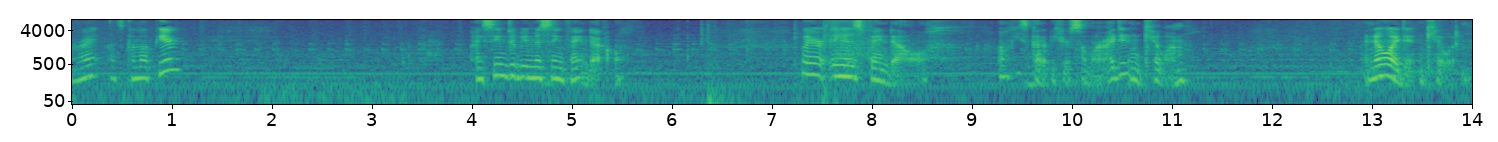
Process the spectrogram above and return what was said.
Alright, let's come up here. I seem to be missing Faendal. Where is Faendal? Oh, he's gotta be here somewhere. I didn't kill him. I know I didn't kill him.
